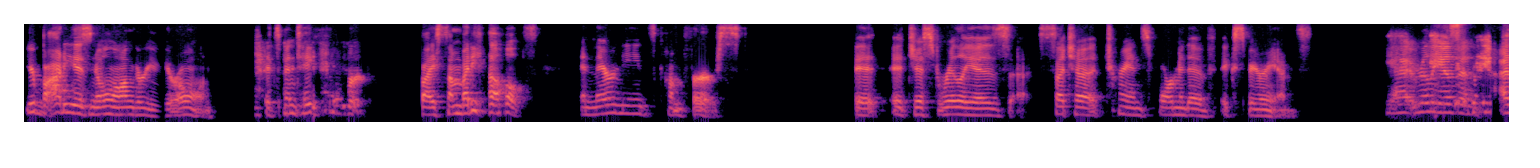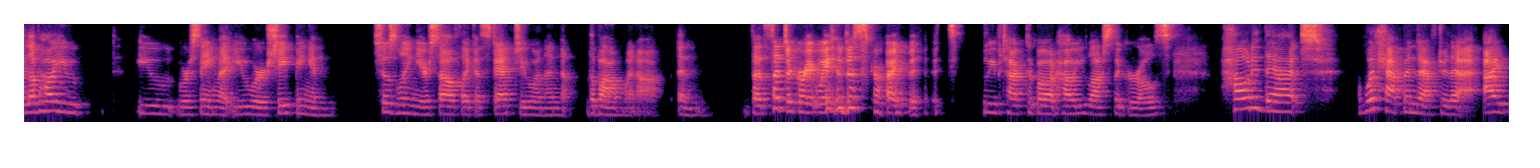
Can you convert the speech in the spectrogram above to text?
Your body is no longer your own it's been taken over by somebody else and their needs come first. It it just really is such a transformative experience. Yeah, it really is. And I love how you you were saying that you were shaping and chiseling yourself like a statue and then the bomb went off. And that's such a great way to describe it. We've talked about how you lost the girls. How did that what happened after that? I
